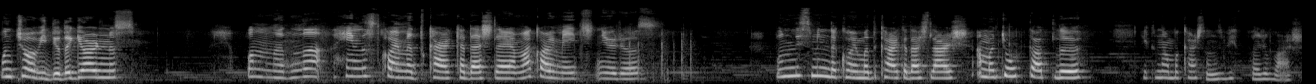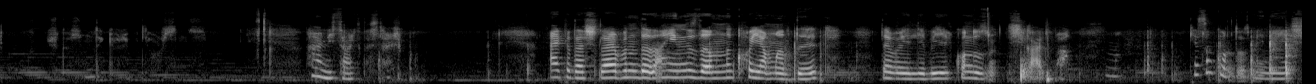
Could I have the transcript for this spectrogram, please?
Bunu çoğu videoda gördünüz. Bunun adını henüz koymadık arkadaşlar ama koymayı düşünüyoruz. Bunun ismini de koymadık arkadaşlar ama çok tatlı. Yakından bakarsanız bir farı var. Şu gözünü de görebiliyorsunuz. Her neyse arkadaşlar. Arkadaşlar bunu da henüz adını koyamadık. Böyle bir kunduz miniş galiba. Kesin kunduz miniş.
